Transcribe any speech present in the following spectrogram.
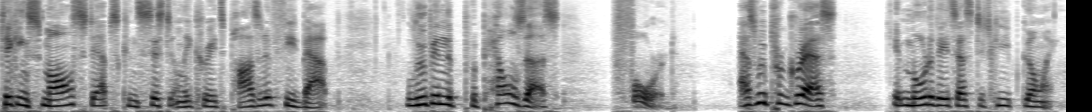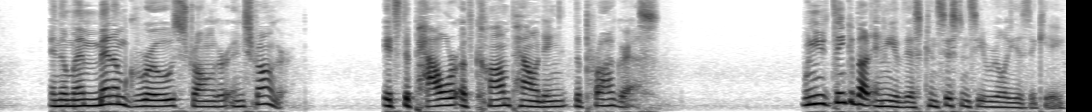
Taking small steps consistently creates positive feedback, looping that propels us forward. As we progress, it motivates us to keep going, and the momentum grows stronger and stronger. It's the power of compounding the progress. When you think about any of this, consistency really is the key.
